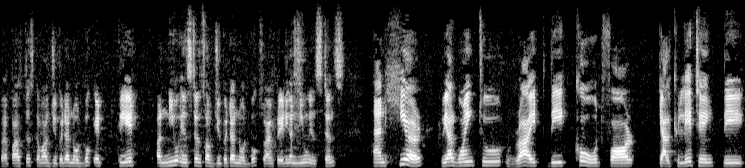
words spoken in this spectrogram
so I pass this command Jupyter Notebook it create a new instance of Jupyter Notebook. So I'm creating a new instance. And here we are going to write the code for calculating the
